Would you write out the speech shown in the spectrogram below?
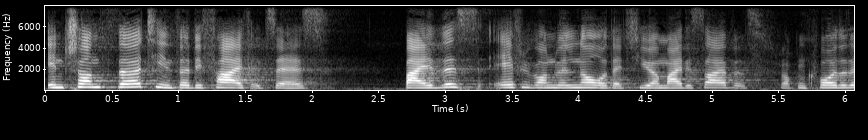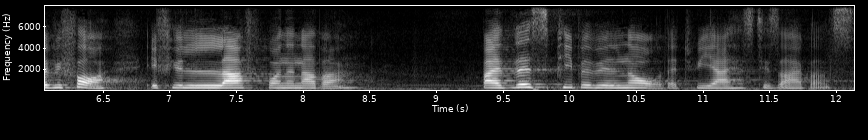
In John 13, 35, it says, By this everyone will know that you are my disciples. Robin quoted it before. If you love one another. By this people will know that we are his disciples.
